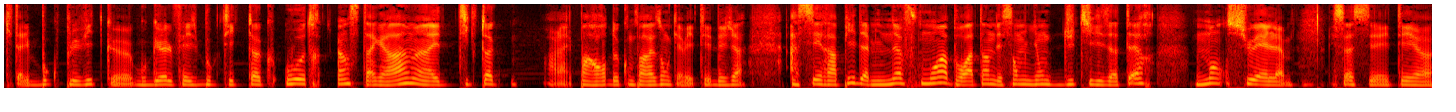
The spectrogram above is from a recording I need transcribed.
qui est allée beaucoup plus vite que Google, Facebook, TikTok ou autre Instagram. Et TikTok voilà, par ordre de comparaison qui avait été déjà assez rapide, a mis 9 mois pour atteindre les 100 millions d'utilisateurs mensuels. Et ça, c'est été euh,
